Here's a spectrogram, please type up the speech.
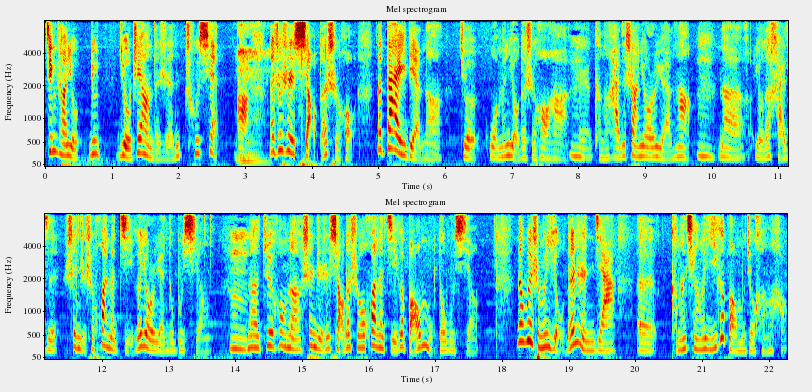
经常有有有这样的人出现。啊，那这是小的时候，那大一点呢？就我们有的时候哈，呃，可能孩子上幼儿园了，嗯，那有的孩子甚至是换了几个幼儿园都不行，嗯，那最后呢，甚至是小的时候换了几个保姆都不行，那为什么有的人家，呃，可能请了一个保姆就很好，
